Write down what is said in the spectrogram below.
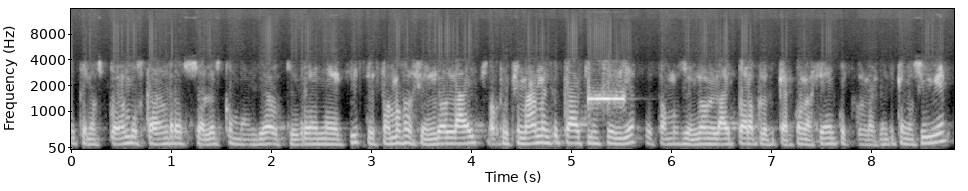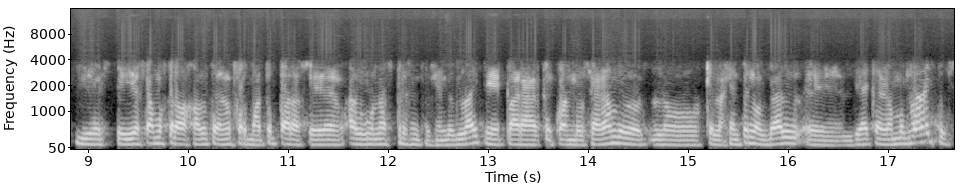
eh, que nos pueden buscar en redes sociales como un día de octubre MX, que estamos haciendo live aproximadamente cada 15 días, estamos haciendo un live para platicar con la gente, con la gente que nos sigue y este ya estamos trabajando también en formato para hacer algunas presentaciones live eh, para que cuando se hagan lo, que la gente nos da el, día que hagamos live, pues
